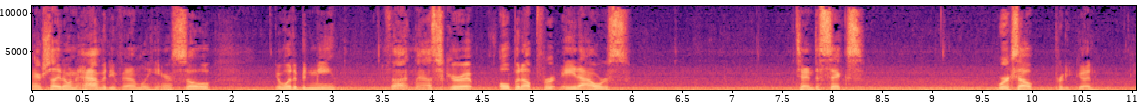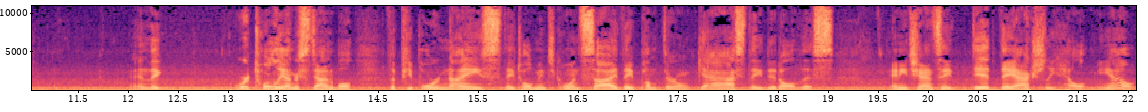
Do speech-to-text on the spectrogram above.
Actually, I don't have any family here, so it would have been me. I thought, nah, screw it. Open up for eight hours, 10 to 6. Works out pretty good. And they were totally understandable. The people were nice. They told me to go inside. They pumped their own gas. They did all this. Any chance they did, they actually helped me out.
